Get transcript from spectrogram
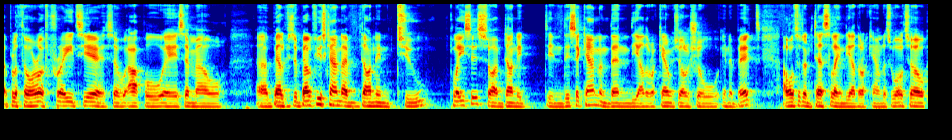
a plethora of trades here. So Apple ASML uh, Bel Fuse so Bel Fuse scan I've done in two places. So I've done it in this account and then the other account which I'll show in a bit. I've also done Tesla in the other account as well. So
